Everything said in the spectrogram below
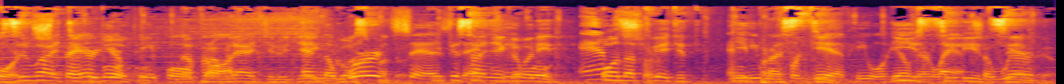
взывайте к Богу, направляйте людей к Господу. И Писание говорит, Он ответит и простит, и исцелит землю.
